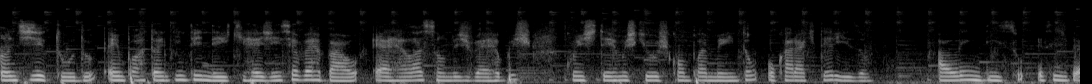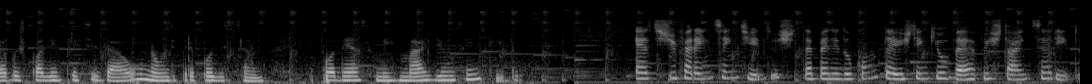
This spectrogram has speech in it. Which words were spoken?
Antes de tudo, é importante entender que regência verbal é a relação dos verbos com os termos que os complementam ou caracterizam. Além disso, esses verbos podem precisar ou não de preposição e podem assumir mais de um sentido. Esses diferentes sentidos dependem do contexto em que o verbo está inserido.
